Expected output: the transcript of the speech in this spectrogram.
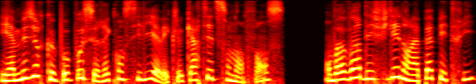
et à mesure que Popo se réconcilie avec le quartier de son enfance, on va voir défiler dans la papeterie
